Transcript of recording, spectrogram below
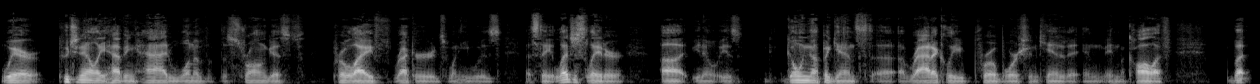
where Cuccinelli, having had one of the strongest pro-life records when he was a state legislator, uh, you know, is going up against a, a radically pro-abortion candidate in, in McAuliffe. But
